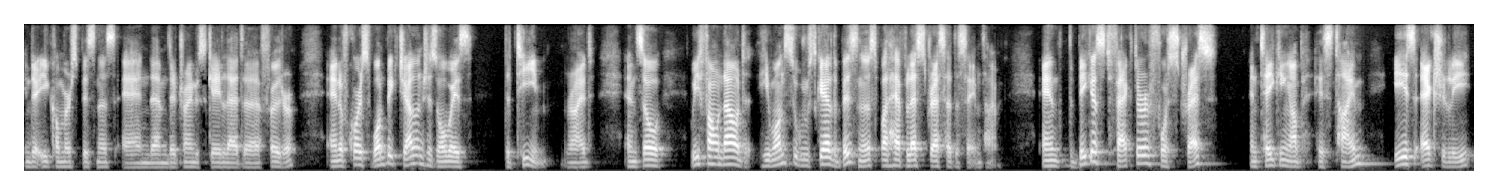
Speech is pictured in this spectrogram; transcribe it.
in their e-commerce business and um, they're trying to scale that uh, further. And of course one big challenge is always the team right? And so we found out he wants to scale the business but have less stress at the same time. And the biggest factor for stress and taking up his time is actually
